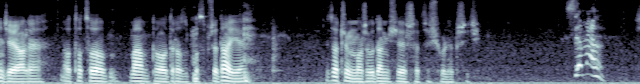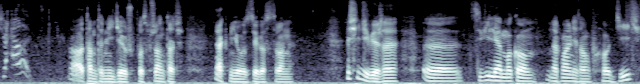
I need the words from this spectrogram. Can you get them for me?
będzie, ale no to co mam to od razu posprzedaję. Za czym może uda mi się jeszcze coś ulepszyć. No, a tamten idzie już posprzątać. Jak miło z jego strony. Ja się dziwię, że e, cywile mogą normalnie tam wchodzić,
